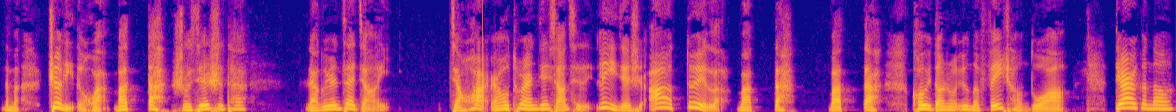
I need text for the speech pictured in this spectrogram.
那么这里的话，맞다， 首先是他两个人在讲讲话，然后突然间想起了另一件事啊，对了，맞다맞다口语当中用的非常多啊。第二个呢，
